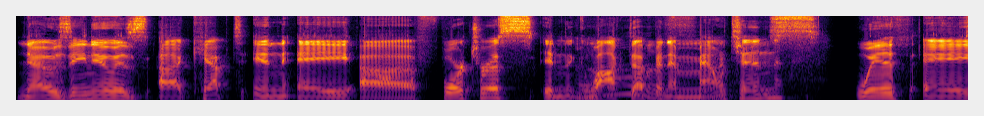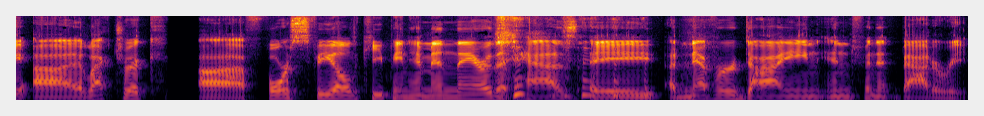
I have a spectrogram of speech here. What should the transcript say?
No, Xenu is uh, kept in a uh, fortress, in locked up Oh, in a mountain fortress. with a uh, electric uh, force field keeping him in there that has a, a never dying infinite battery.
